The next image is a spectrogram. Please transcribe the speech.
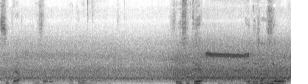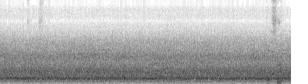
Super, 1-0. quand même euh, féliciter. Et déjà 1-0. Parfait.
